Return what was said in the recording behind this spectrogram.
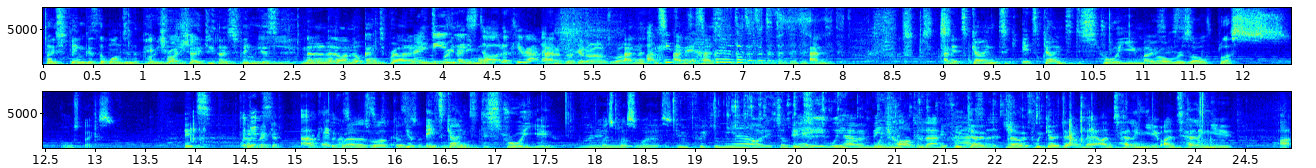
those fingers, the ones in the picture I showed you, those fingers. Breathe. No, no, no, I'm not going to breathe. I don't I need to breathe immediately anymore. start looking around. And- And, Looking around as well. and, Unseen and it has and and it's going to it's going to destroy you, Moses. roll resolve plus Auspex. It's We Make didn't- it- okay, look plus- around as well, 'cause you- it's going to destroy you. What's plus You're freaking me out. It's okay. It's- we haven't been We can't. into that if we passage. go no, if we go down there, I'm telling you, I'm telling you, uh,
